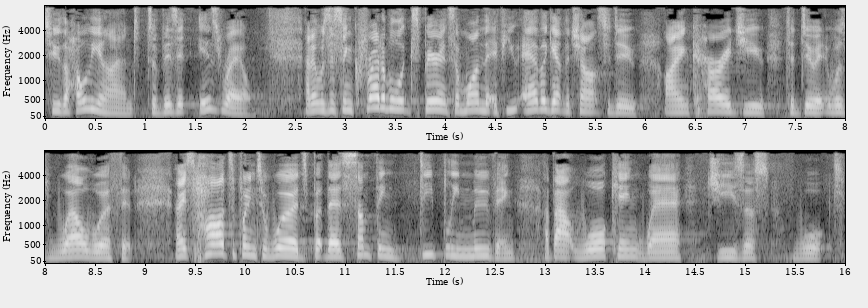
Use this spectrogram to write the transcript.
to the Holy Land to visit Israel. And it was this incredible experience, and one that if you ever get the chance to do, I encourage you to do it. It was well worth it. And it's hard to put into words, but there's something deeply moving about walking where Jesus walked.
